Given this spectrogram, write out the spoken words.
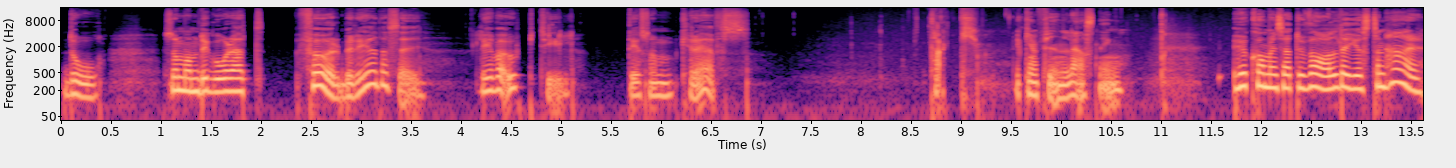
då, som om det går att förbereda sig, leva upp till det som krävs. Tack. Vilken fin läsning. Hur kommer det sig att du valde just den här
